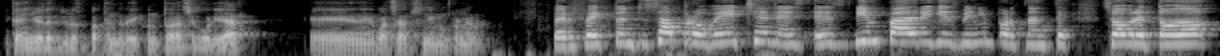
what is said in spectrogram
Y también yo, los puedo atender ahí con toda la seguridad eh, en el WhatsApp sin ningún problema. Perfecto, entonces aprovechen, es, es bien padre y es bien importante, sobre todo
